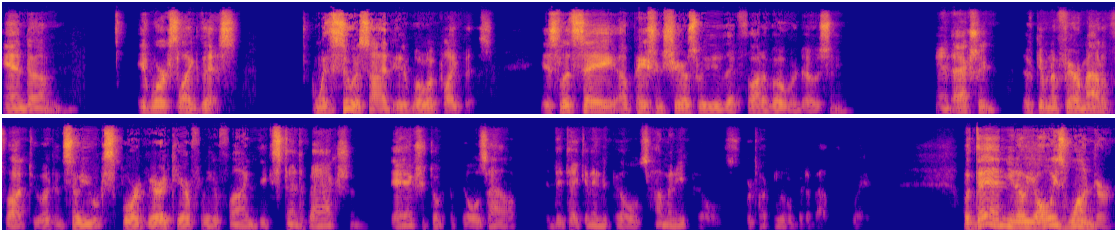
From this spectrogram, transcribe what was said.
And um, it works like this. With suicide, it will look like this. Is let's say a patient shares with you they've thought of overdosing, and actually they've given a fair amount of thought to it, and so you explore it very carefully to find the extent of action. They actually took the pills out. They take any pills? How many pills? We'll talk a little bit about that later. But then, you know, you always wonder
